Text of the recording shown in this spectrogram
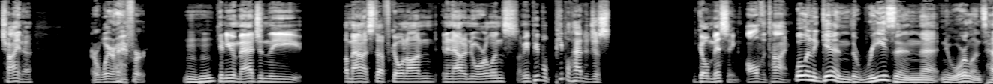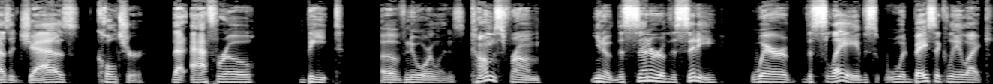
China or wherever. Mm-hmm. Can you imagine the amount of stuff going on in and out of New Orleans? I mean, people people had to just go missing all the time. Well, and again, the reason that New Orleans has a jazz culture, that Afro beat of New Orleans, comes from, you know, the center of the city where the slaves would basically like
